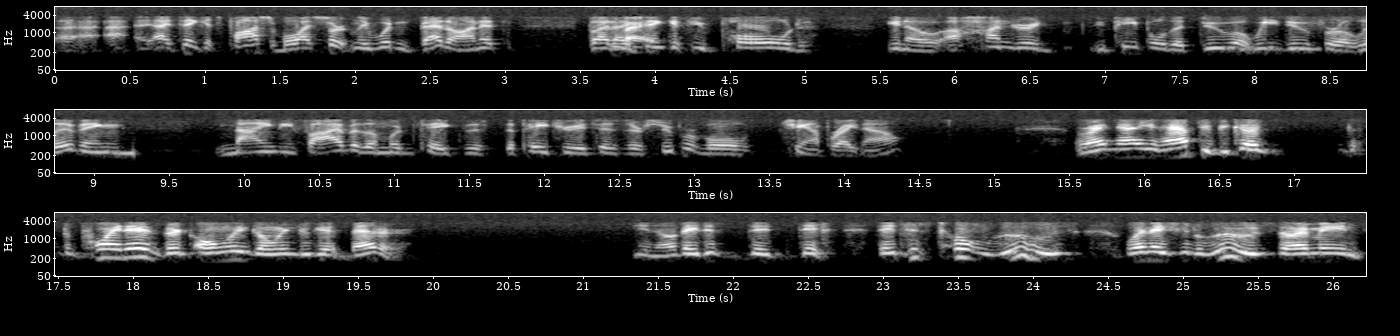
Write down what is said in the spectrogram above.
I, I, I think it's possible. I certainly wouldn't bet on it, but I think if you polled, you know, a hundred people that do what we do for a living, ninety-five of them would take the, the Patriots as their Super Bowl champ right now. Right now, you have to because the, the point is they're only going to get better. You know, they just they they they just don't lose when they should lose. So I mean,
